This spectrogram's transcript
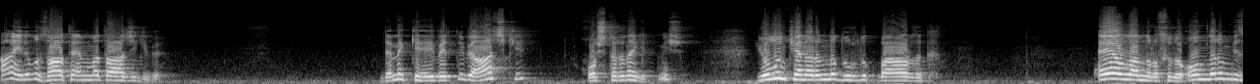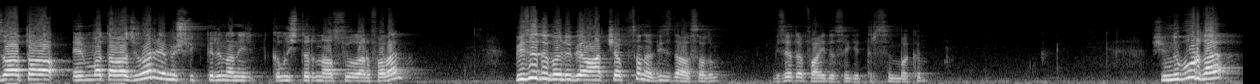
Aynı bu zat-ı emmat ağacı gibi. Demek ki heybetli bir ağaç ki hoşlarına gitmiş. Yolun kenarında durduk bağırdık. Ey Allah'ın Resulü onların bir zata envat ağacı var ya müşriklerin hani kılıçlarını asıyorlar falan. Bize de böyle bir ağaç yapsana biz de asalım. Bize de faydası getirsin bakın. Şimdi burada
